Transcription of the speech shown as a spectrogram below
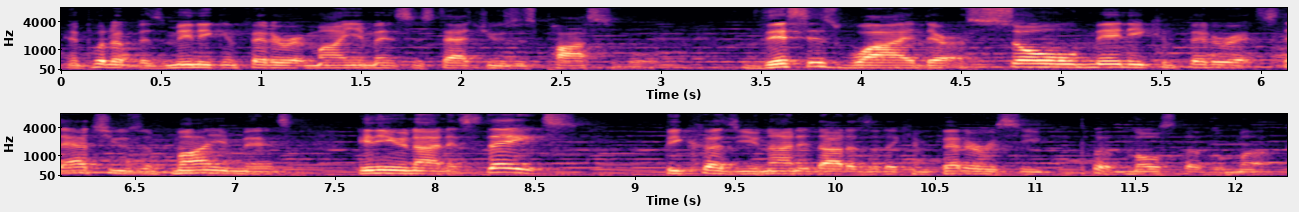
and put up as many Confederate monuments and statues as possible. This is why there are so many Confederate statues and monuments in the United States because the United Daughters of the Confederacy put most of them up.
